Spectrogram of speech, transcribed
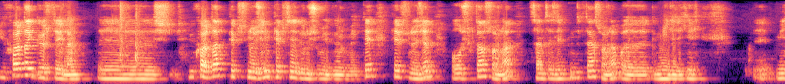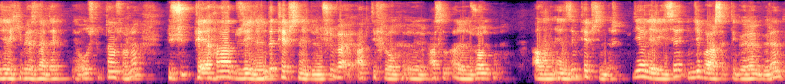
Yukarıda gösterilen e, yukarıda pepsinojenin pepsine dönüşümü görülmekte. Pepsinojen oluştuktan sonra sentezlendikten sonra e, midedeki midedeki bezlerde e, oluştuktan sonra düşük pH düzeylerinde pepsine dönüşür ve aktif rol e, asıl e, rol alan enzim pepsindir. Diğerleri ise ince bağırsakta görev gören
